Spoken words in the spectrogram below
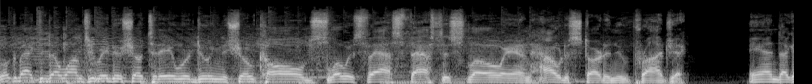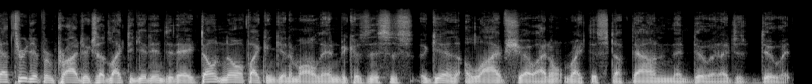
Welcome back to Del Walmsley Radio Show. Today we're doing the show called Slow is Fast, Fast is Slow, and How to Start a New Project. And I got three different projects I'd like to get in today. Don't know if I can get them all in because this is, again, a live show. I don't write this stuff down and then do it. I just do it.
